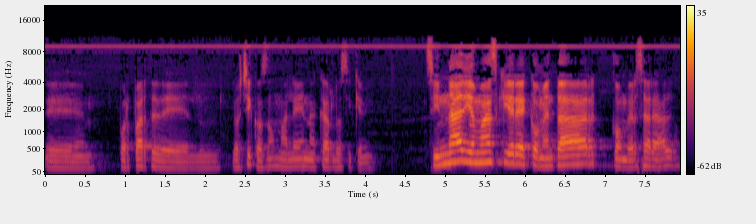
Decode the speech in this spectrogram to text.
eh, por parte de los chicos, ¿no? Malena, Carlos y Kevin. Si nadie más quiere comentar, conversar algo.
